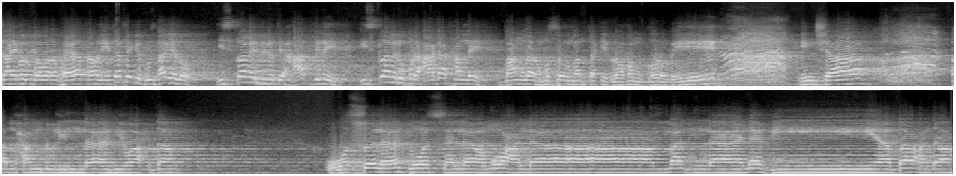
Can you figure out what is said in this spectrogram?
যাই হোক বাবারা, ভাইয়ারা, তাহলে এটা থেকে বোঝা গেল, ইসলামের বিরুদ্ধে হাত দিলে, ইসলামের উপরে আঘাত হানলে বাংলার মুসলমান তাকে গ্রহণ করবে। ইনশা আলহামদুলিল্লাহ والصلاة والسلام على من لا نبي بعده.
